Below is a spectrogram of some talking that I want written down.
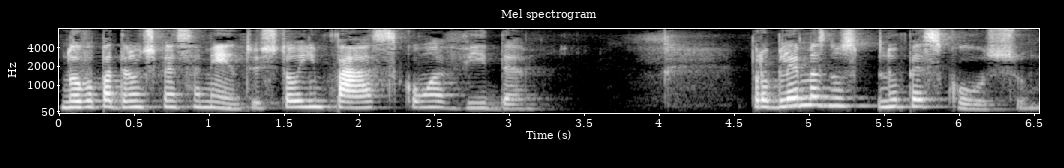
Novo padrão de pensamento: estou em paz com a vida. Problemas no, no pescoço,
